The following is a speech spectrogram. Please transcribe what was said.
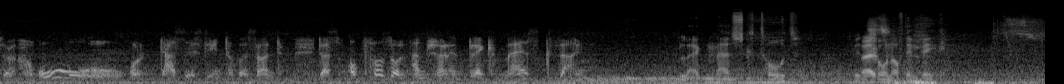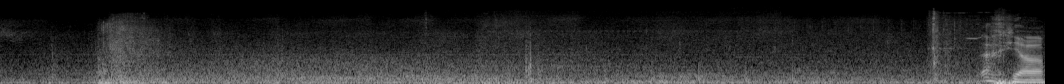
Sir. Oh, und das ist interessant. Das Opfer soll anscheinend Black Mask sein. Black Mask tot? Bin Was? schon auf dem Weg. Ach ja.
